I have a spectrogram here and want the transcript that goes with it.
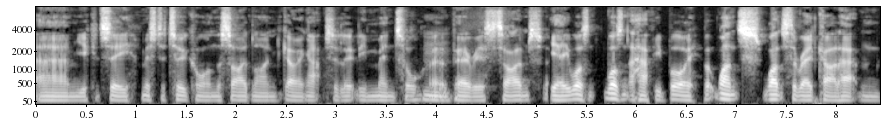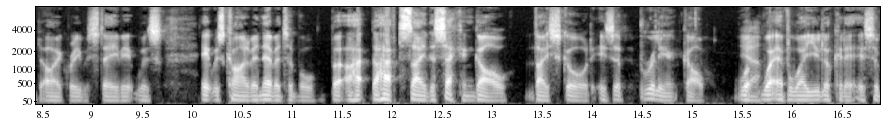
Um, you could see Mr. Tuchel on the sideline going absolutely mental mm. at various times. Yeah, he wasn't wasn't a happy boy. But once once the red card happened, I agree with Steve. It was it was kind of inevitable. But I, I have to say, the second goal they scored is a brilliant goal yeah. whatever way you look at it. It's a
